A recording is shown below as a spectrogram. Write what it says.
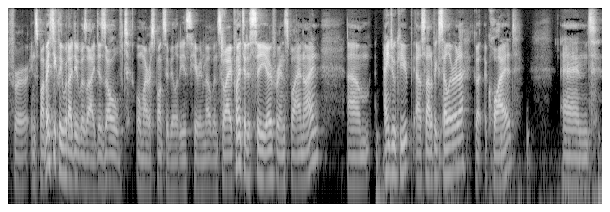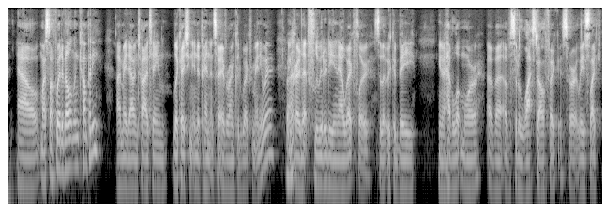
for Inspire. Basically, what I did was I dissolved all my responsibilities here in Melbourne. So I appointed a CEO for Inspire Nine. Um, Angel Cube, our startup accelerator, got acquired and our my software development company. I made our entire team location independent, so everyone could work from anywhere, Right. and created that fluidity in our workflow, so that we could be, you know, have a lot more of a of a sort of lifestyle focus, or at least like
